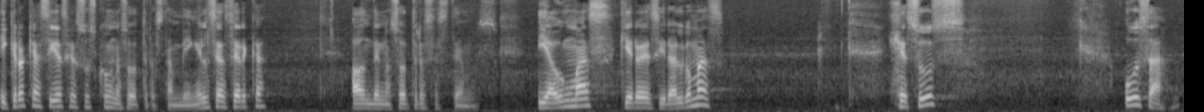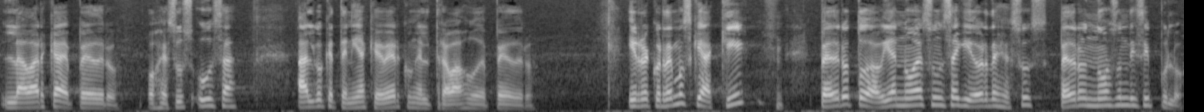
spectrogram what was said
y creo que así es Jesús con nosotros también. Él se acerca a donde nosotros estemos. Y aún más, quiero decir algo más. Jesús usa la barca de Pedro, o Jesús usa algo que tenía que ver con el trabajo de Pedro. Y recordemos que aquí Pedro todavía no es un seguidor de Jesús. Pedro no es un discípulo.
